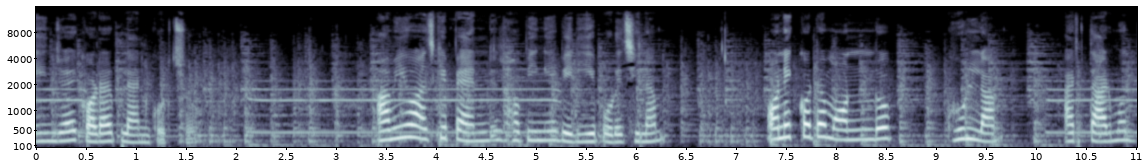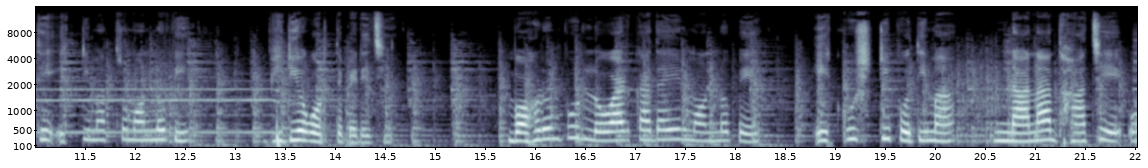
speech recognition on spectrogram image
এনজয় করার প্ল্যান করছ। আমিও আজকে প্যান্ডেল হপিংয়ে বেরিয়ে পড়েছিলাম। অনেক কটা মণ্ডপ ঘুরলাম আর তার মধ্যে একটি মাত্র মণ্ডপই ভিডিও করতে পেরেছি। বহরমপুর লোয়ার কাদাইয়ের মণ্ডপে একুশটি প্রতিমা, নানা ধাঁচে ও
